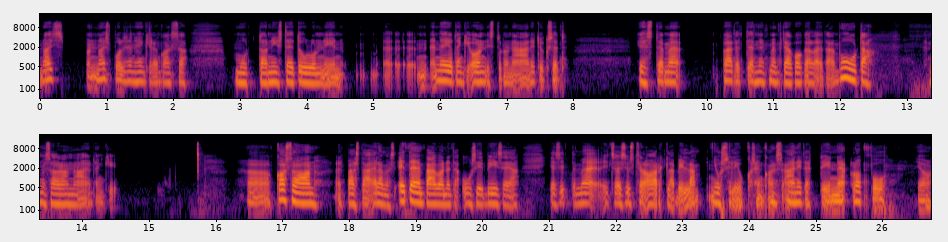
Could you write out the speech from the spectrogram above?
nais, naispuolisen henkilön kanssa, mutta niistä ei tullut niin, ne ei jotenkin onnistunut nämä äänitykset. Ja sitten me päätettiin, että nyt me pitää kokeilla jotain muuta, että me saadaan nämä jotenkin ö, kasaan, että päästään elämässä eteenpäin, voi näitä uusia biisejä. Ja sitten me itse asiassa just siellä Artlabilla Jussi Liukkosen kanssa äänitettiin ne loppuun. Joo,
